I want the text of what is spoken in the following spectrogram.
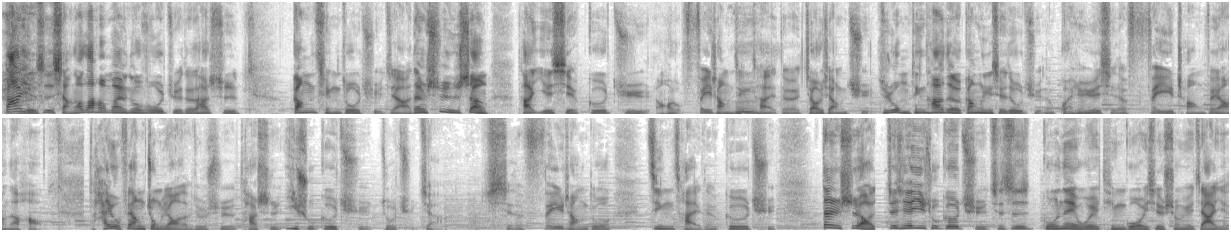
大家也是想到拉赫曼诺夫，会觉得他是钢琴作曲家，但事实上他也写歌剧，然后有非常精彩的交响曲。其实我们听他的钢琴协奏曲，那管弦乐写的非常非常的好。还有非常重要的就是他是艺术歌曲作曲家，写的非常多精彩的歌曲。但是啊，这些艺术歌曲其实国内我也听过一些声乐家演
